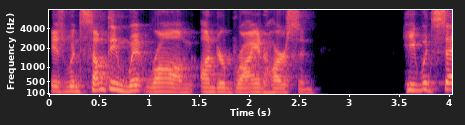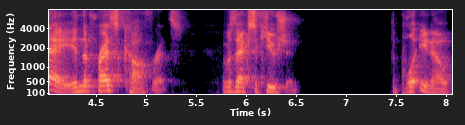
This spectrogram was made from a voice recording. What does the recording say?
is when something went wrong under Brian Harsin, he would say in the press conference, it was execution. The play, you know,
